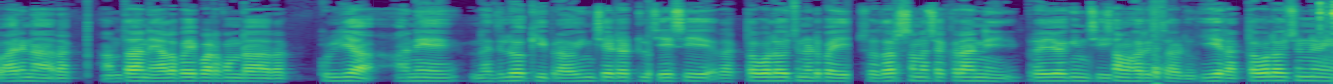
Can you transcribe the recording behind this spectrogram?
పారిన రక్తం అంతా నేలపై పడకుండా రక్త కుల్య అనే నదిలోకి ప్రవహించేటట్లు చేసి రక్తవలోచనుడిపై సుదర్శన చక్రాన్ని ప్రయోగించి సంహరిస్తాడు. ఈ రక్తవలోచనుని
